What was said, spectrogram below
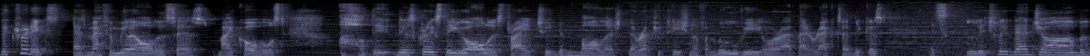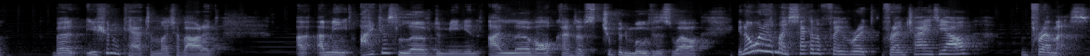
the critics, as Matthew Miller always says, my co-host, oh, the, these critics, they always try to demolish the reputation of a movie or a director because it's literally their job. But you shouldn't care too much about it I mean, I just love Dominion. I love all kinds of stupid movies as well. You know what is my second favorite franchise, Yao? Tremors.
